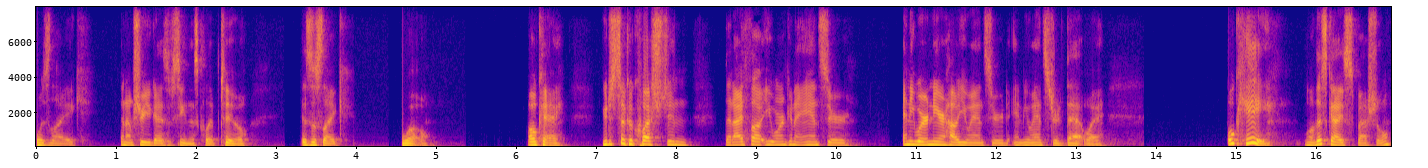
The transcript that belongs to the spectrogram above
was like, and I'm sure you guys have seen this clip too, is just like, whoa. Okay. You just took a question that I thought you weren't going to answer anywhere near how you answered, and you answered that way. Okay. Well, this guy's special.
